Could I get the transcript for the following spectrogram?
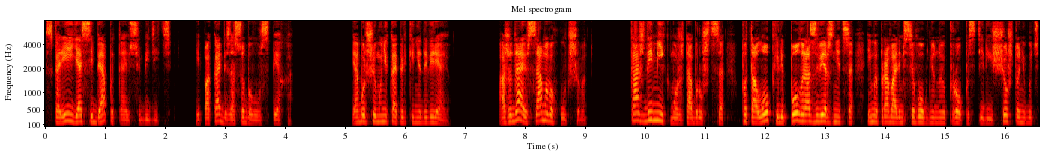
Скорее, я себя пытаюсь убедить, и пока без особого успеха. Я больше ему ни капельки не доверяю. Ожидаю самого худшего. Каждый миг может обрушиться потолок или пол разверзнется, и мы провалимся в огненную пропасть или еще что-нибудь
